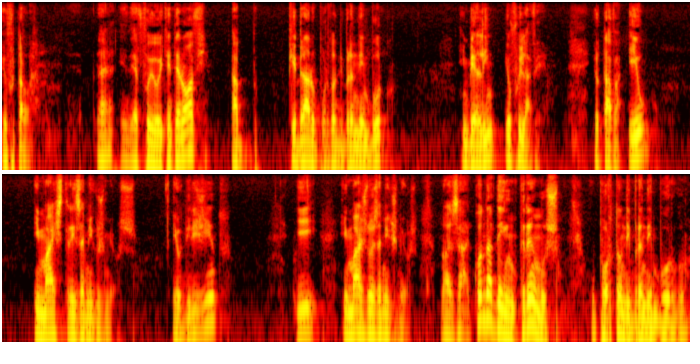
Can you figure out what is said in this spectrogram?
Eu fui para lá. Né? Foi em 89, ab- quebraram o portão de Brandemburgo, em Berlim, eu fui lá ver. Eu estava eu e mais três amigos meus. Eu dirigindo, e, e mais dois amigos meus. Nós, quando adentramos o portão de Brandemburgo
